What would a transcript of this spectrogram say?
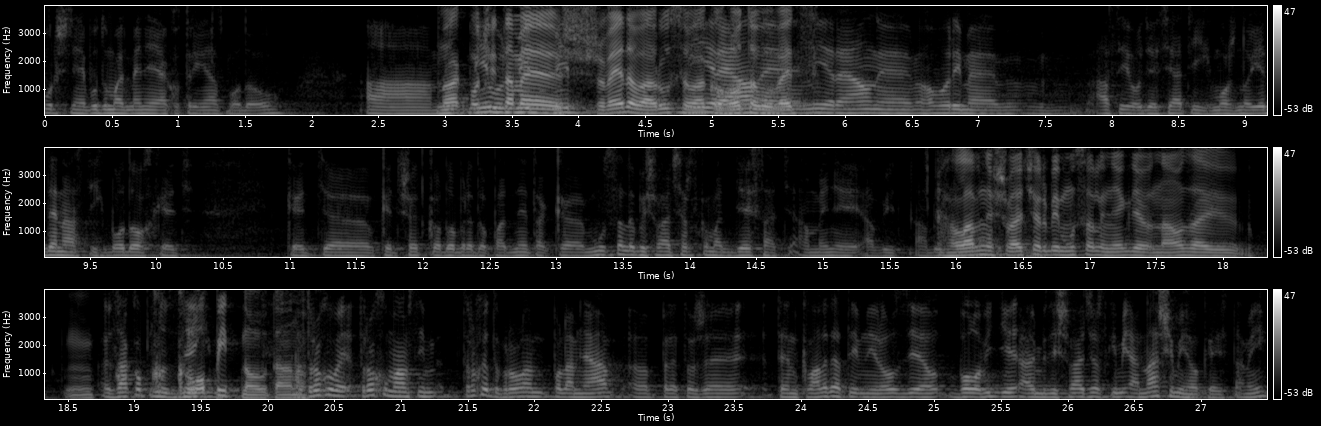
určite nebudú mať menej ako 13 bodov. A my, no ak počítame my, my, Švédov a Rusov ako reálne, hotovú vec. My reálne hovoríme asi o 10, možno 11 bodoch, keď, keď, e, keď všetko dobre dopadne, tak e, museli by Švajčiarsko mať 10 a menej, aby... aby Hlavne Švajčiar by museli niekde naozaj zakopnúť klopitnúť, áno. A trochu, trochu mám s tým, trochu je to problém podľa mňa, e, pretože ten kvalitatívny rozdiel bolo vidieť aj medzi švajčiarskými a našimi hokejistami,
